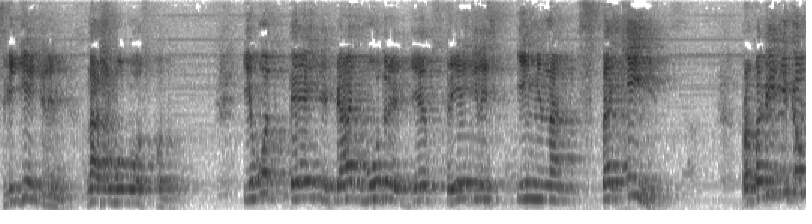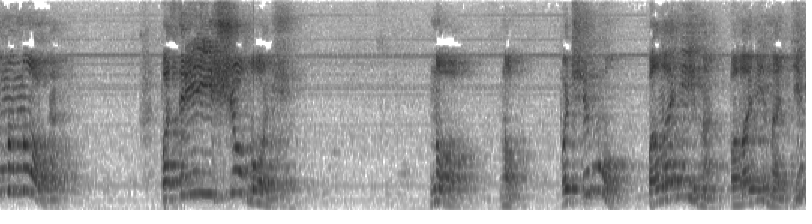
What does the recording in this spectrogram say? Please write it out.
свидетелями нашему Господу. И вот эти пять мудрых дев встретились именно с такими. Проповедников много, пастырей еще больше. Но, но, почему половина, половина дев,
